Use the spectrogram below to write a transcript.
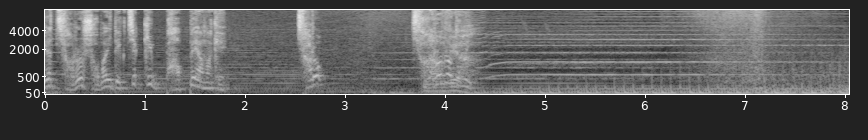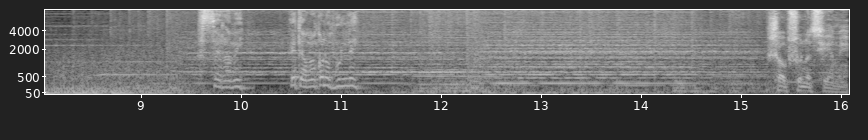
নাভিয়া ছাড়ো সবাই দেখছে কি ভাববে আমাকে। ছাড়ো ছাড়ো না। তুমি। স্যার আমি এতে আমার কোনো ভুল নেই। সব শুনেছি আমি।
